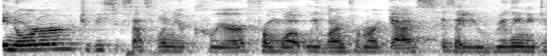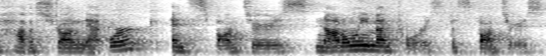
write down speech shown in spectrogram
in order to be successful in your career, from what we learned from our guests, is that you really need to have a strong network and sponsors, not only mentors, but sponsors.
